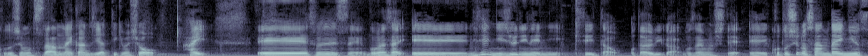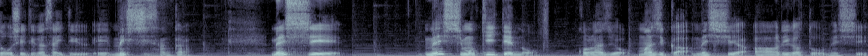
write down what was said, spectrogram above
今年も伝わんない感じでやっていきましょう。はい。えー、それでですね、ごめんなさい。えー、2022年に来ていたお便りがございまして、えー、今年の三大ニュースを教えてくださいという、えー、メッシさんから。メッシ、メッシも聞いてんの？このラジオ。マジか。メッシや、あ、ありがとう、メッシ。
